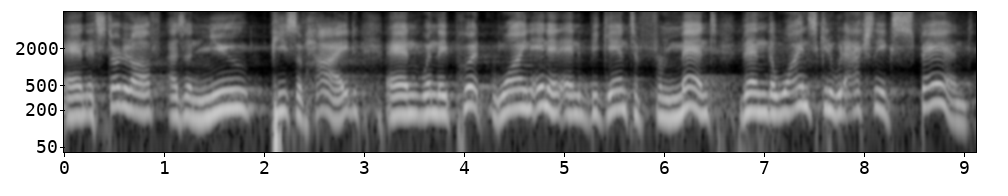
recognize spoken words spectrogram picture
and it started off as a new piece of hide. And when they put wine in it and it began to ferment, then the wineskin would actually expand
